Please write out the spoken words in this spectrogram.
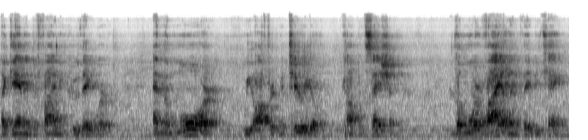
Again, in defining who they were. And the more we offered material compensation, the more violent they became.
